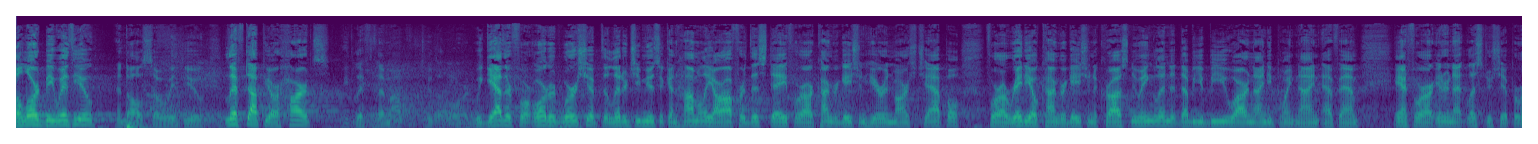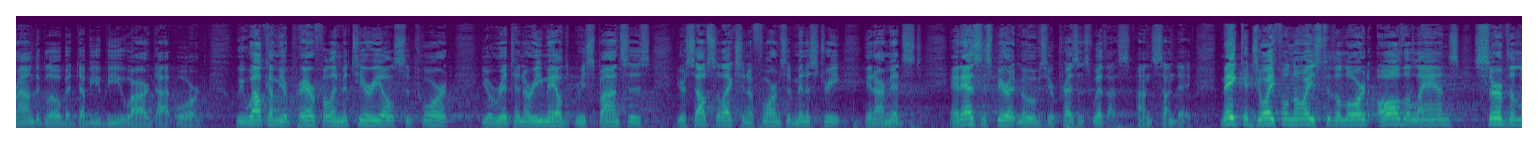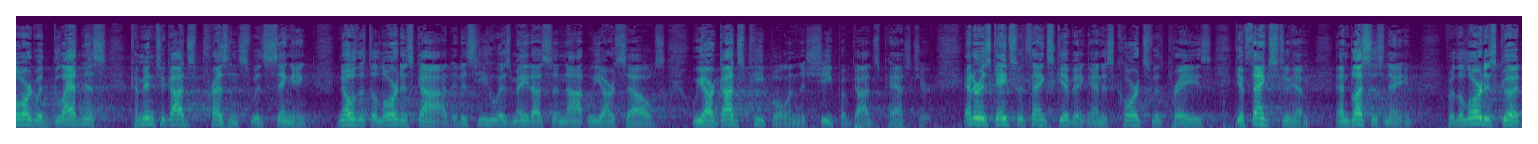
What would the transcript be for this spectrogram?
The Lord be with you and also with you. Lift up your hearts. We lift them up to the Lord. We gather for ordered worship. The liturgy, music, and homily are offered this day for our congregation here in Marsh Chapel, for our radio congregation across New England at WBUR 90.9 FM, and for our internet listenership around the globe at WBUR.org. We welcome your prayerful and material support, your written or emailed responses, your self selection of forms of ministry in our midst, and as the Spirit moves, your presence with us on Sunday. Make a joyful noise to the Lord, all the lands. Serve the Lord with gladness. Come into God's presence with singing. Know that the Lord is God. It is He who has made us and not we ourselves. We are God's people and the sheep of God's pasture. Enter His gates with thanksgiving and His courts with praise. Give thanks to Him and bless His name. For the Lord is good.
